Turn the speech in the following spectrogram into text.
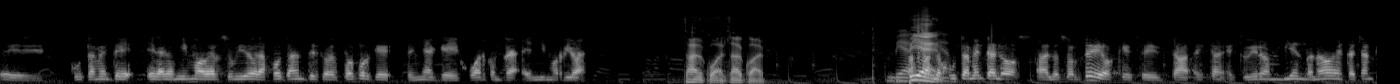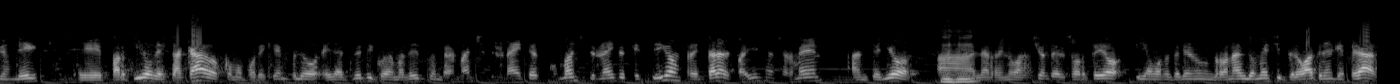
eh, justamente era lo mismo haber subido la foto antes o después porque tenía que jugar contra el mismo rival. Tal cual, tal cual. Bien. Pasando justamente a los a los sorteos que se está- está- estuvieron viendo no en esta Champions League eh, partidos destacados como por ejemplo el Atlético de Madrid contra el Manchester United un Manchester United que se iba a enfrentar al Paris Saint Germain anterior a la renovación del sorteo íbamos a tener un Ronaldo Messi, pero va a tener que esperar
